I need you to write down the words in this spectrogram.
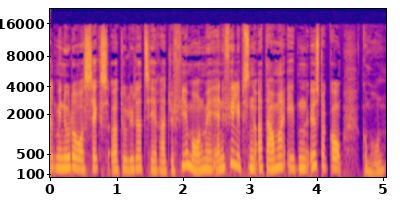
19,5 minutter over 6, og du lytter til Radio 4 morgen med Anne Philipsen og Dagmar Eben Østergaard. Godmorgen.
